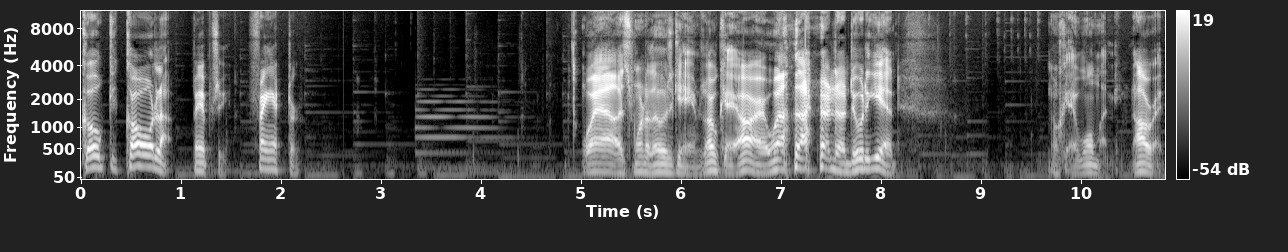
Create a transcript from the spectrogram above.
Coca-Cola, Pepsi, Fanta. Well, it's one of those games. Okay, all right. Well, do. Do it again. Okay, it won't let me. All right.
